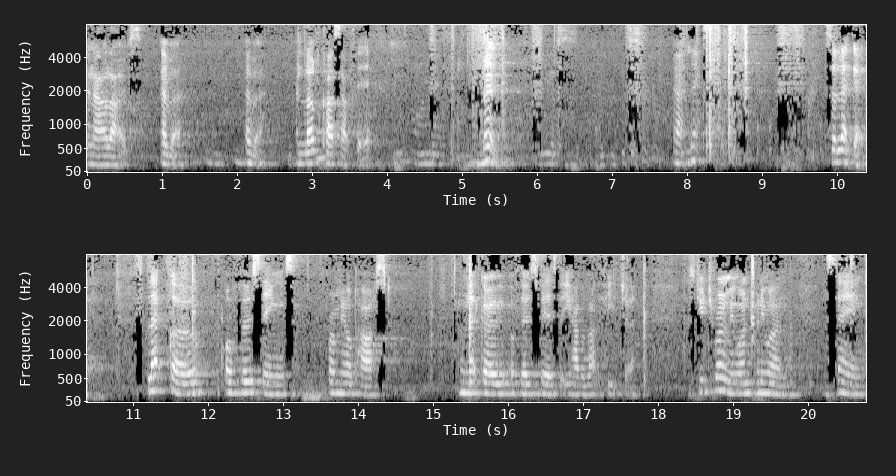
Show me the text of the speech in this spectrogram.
in our lives, ever. Ever. And love casts out fear. Amen. Uh, next. So let go. Let go of those things from your past. And let go of those fears that you have about the future. Because Deuteronomy 121 is saying,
